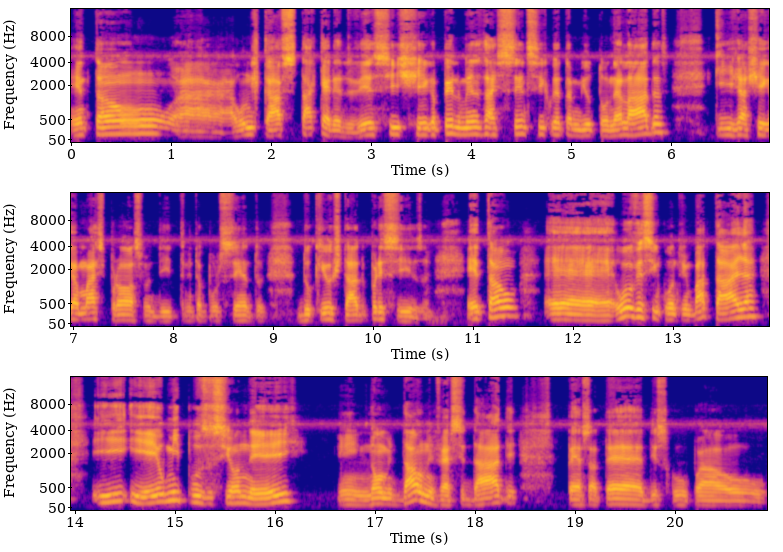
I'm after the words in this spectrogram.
então, a Unicaf está querendo ver se chega pelo menos às 150 mil toneladas, que já chega mais próximo de 30% do que o Estado precisa. Então, é, houve esse encontro em batalha e, e eu me posicionei em nome da universidade, peço até desculpa ao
